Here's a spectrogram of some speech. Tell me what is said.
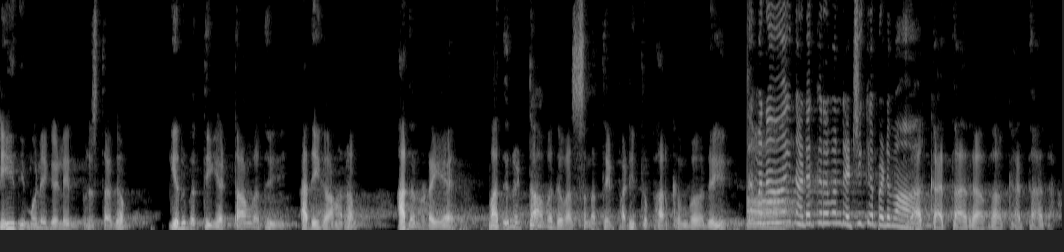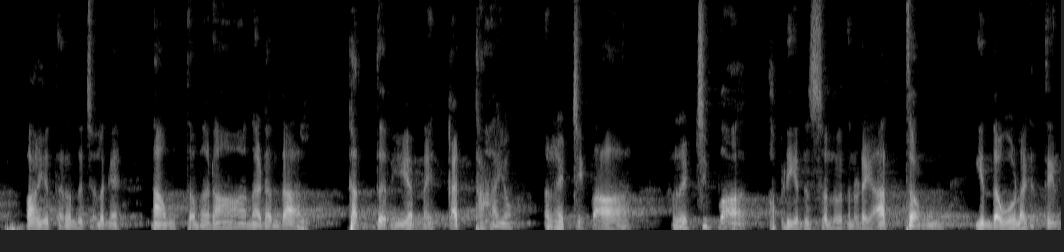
நீதிமொழிகளின் புஸ்தகம் இருபத்தி எட்டாவது அதிகாரம் அதனுடைய பதினெட்டாவது வசனத்தை படித்து பார்க்கும்போது நடக்கிறவன் ரட்சிக்கப்படுவான். வாயை திறந்து சொல்லுங்க. நான் உத்தமனா நடந்தால் கத்தர் என்னை கட்டாயம் ரட்சிப்பார். ரட்சிப்பார் அப்படி என்று சொல்வதனுடைய அர்த்தம் இந்த உலகத்தில்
